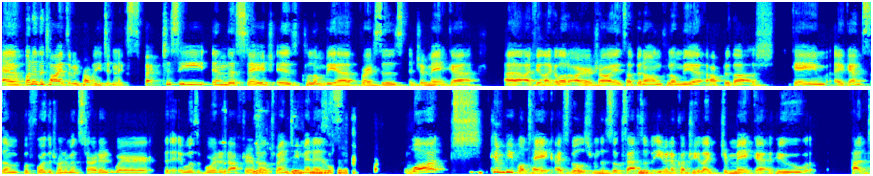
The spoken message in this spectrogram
Um, one of the ties that we probably didn't expect to see in this stage is Colombia versus Jamaica. Uh, I feel like a lot of Irish eyes have been on Colombia after that game against them before the tournament started, where it was aborted after about 20 minutes. What can people take, I suppose, from the success of even a country like Jamaica, who had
